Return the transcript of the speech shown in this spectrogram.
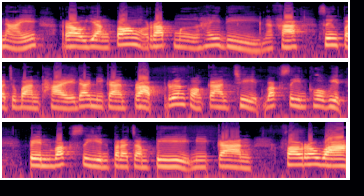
ไหน เรายังต้องรับมือให้ดีนะคะ ซึ่งปัจจุบันไทยได้มีการปรับเรื่องของการฉีดวัคซีนโควิด เป็นวัคซีนประจำปี มีการเฝ้าระวัง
